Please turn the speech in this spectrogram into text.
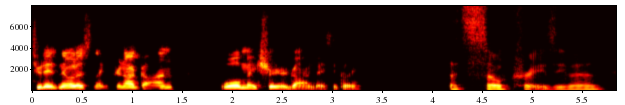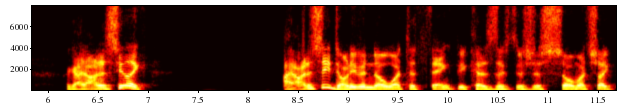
two days notice. And, like if you're not gone, we'll make sure you're gone. Basically. That's so crazy, man. Like I honestly like I honestly don't even know what to think because there's there's just so much like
